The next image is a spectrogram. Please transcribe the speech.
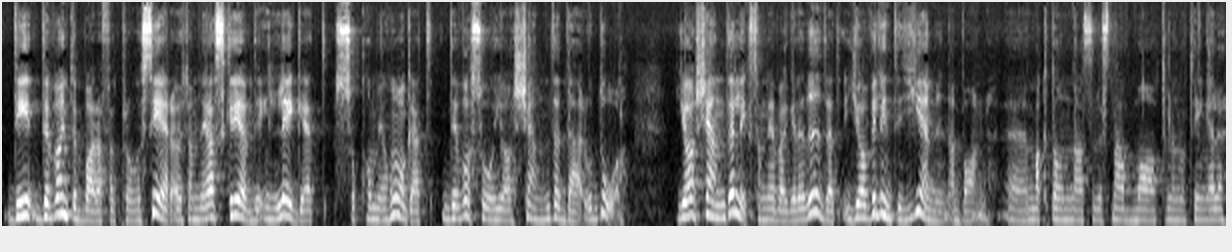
det, det var inte bara för att provocera utan när jag skrev det inlägget så kom jag ihåg att det var så jag kände där och då. Jag kände liksom när jag var gravid att jag vill inte ge mina barn eh, McDonalds eller snabbmat eller någonting. Eller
